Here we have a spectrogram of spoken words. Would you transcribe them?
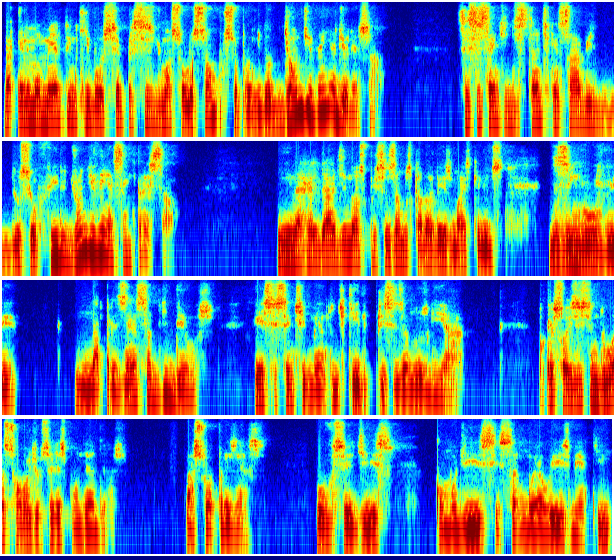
Naquele momento em que você precisa de uma solução para o seu problema, de onde vem a direção? Você se sente distante, quem sabe, do seu filho, de onde vem essa impressão? E na realidade nós precisamos cada vez mais, queridos, desenvolver na presença de Deus esse sentimento de que Ele precisa nos guiar. Porque só existem duas formas de você responder a Deus. a sua presença. Ou você diz, como disse Samuel, eis-me aqui,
